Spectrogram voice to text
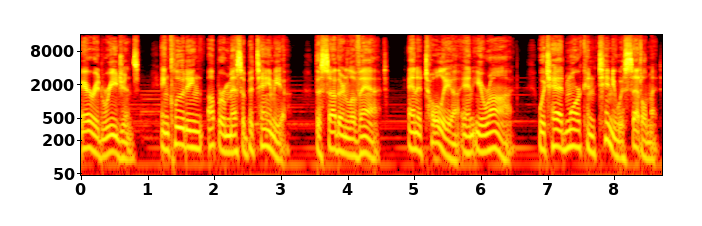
arid regions, including Upper Mesopotamia, the southern Levant, Anatolia, and Iran, which had more continuous settlement.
